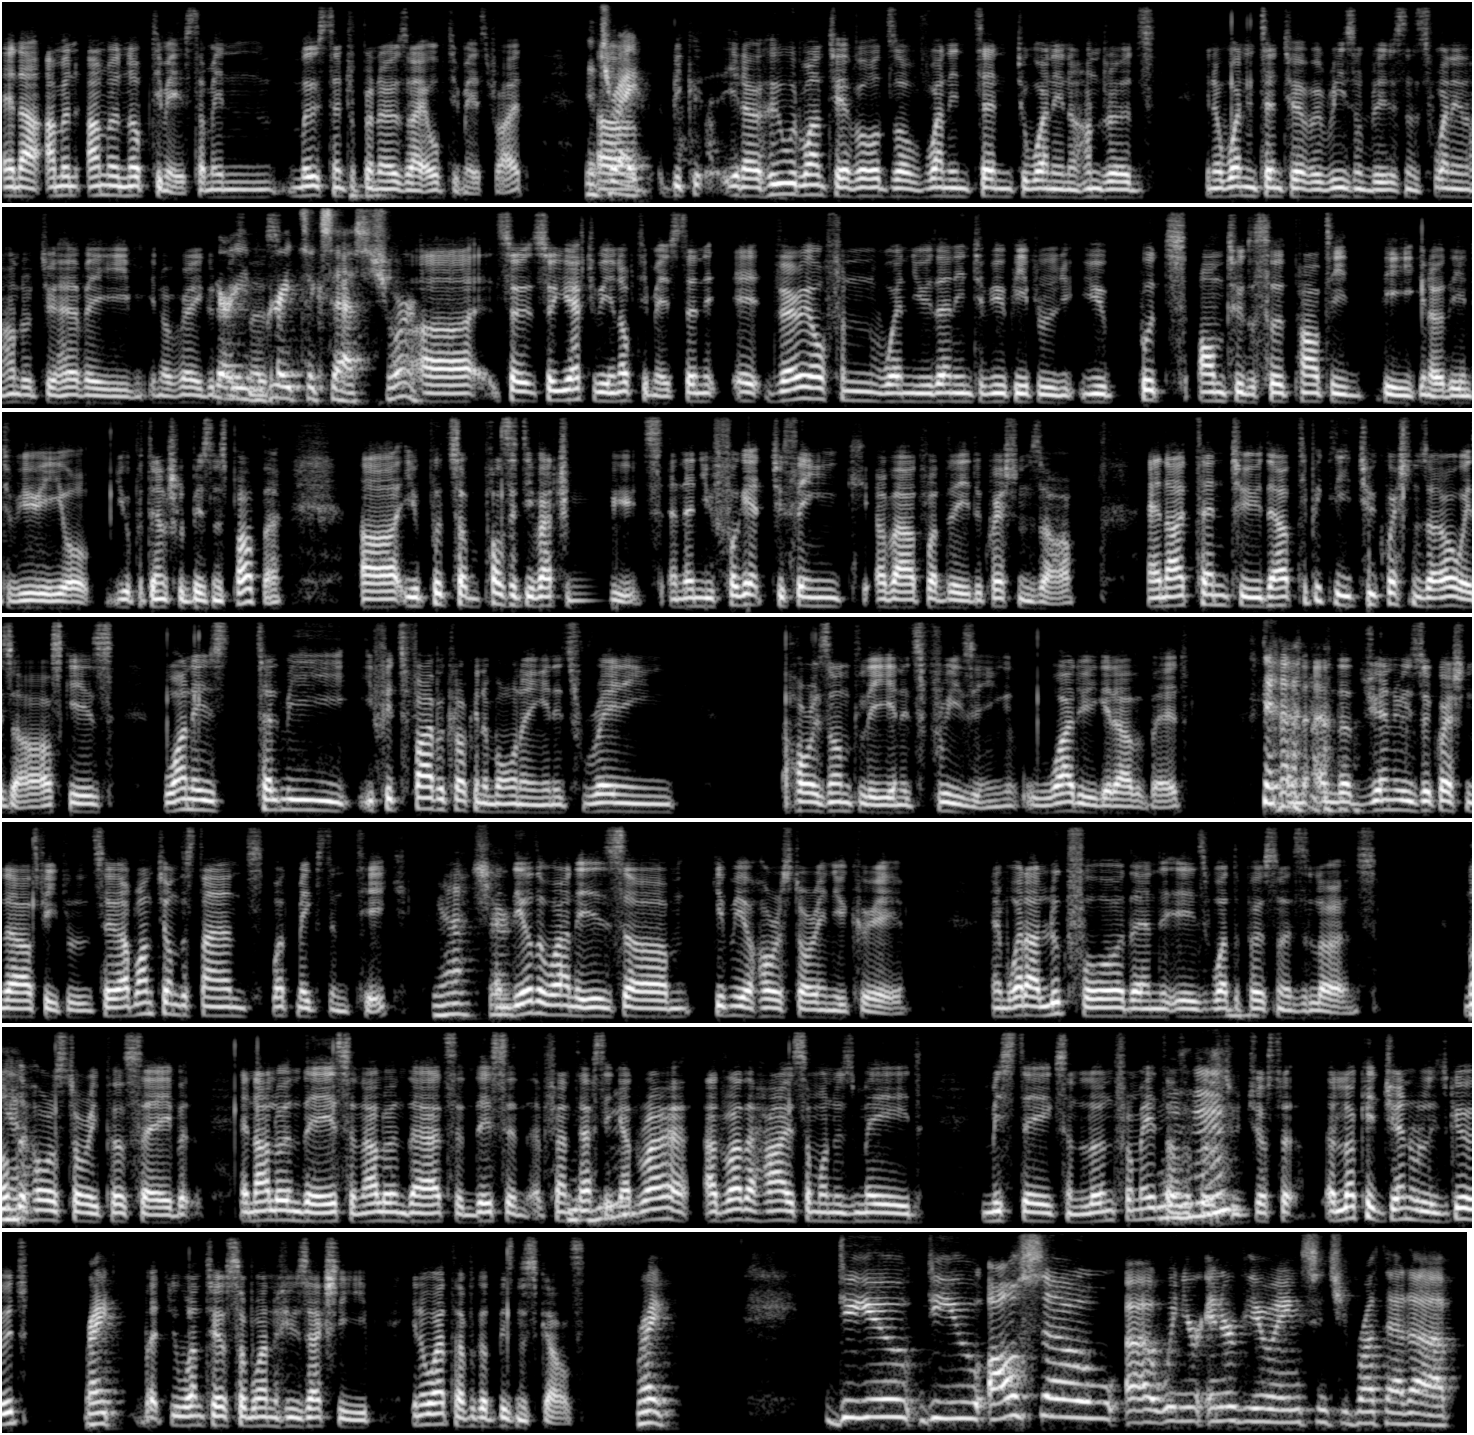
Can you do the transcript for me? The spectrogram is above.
and I, am an I'm an optimist. I mean, most entrepreneurs are optimists, right? That's uh, right. Because you know, who would want to have odds of one in ten to one in a hundred? You know, one in ten to have a reasonable business, one in a hundred to have a you know very good business. very business. great success. Sure. Uh, so so you have to be an optimist, and it, it, very often when you then interview people, you put onto the third party, the you know the interviewee or your potential business partner, uh, you put some positive attributes, and then you forget to think about what the, the questions are. And I tend to there are typically two questions I always ask is one is tell me if it's five o'clock in the morning and it's raining horizontally and it's freezing, why do you get out of bed? and, and that generally is the question that I ask people. So I want to understand what makes them tick. Yeah, sure. And the other one is um, give me a horror story in your career. And what I look for then is what the person has learned. Not yeah. the horror story per se, but and I learned this and I learned that and this and fantastic. Mm-hmm. I'd rather I'd rather hire someone who's made mistakes and learn from it mm-hmm. as opposed to just a, a lucky general is good. Right. But you want to have someone who's actually, you know what, I've got business skills. Right do you do you also uh, when you're interviewing since you brought that up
